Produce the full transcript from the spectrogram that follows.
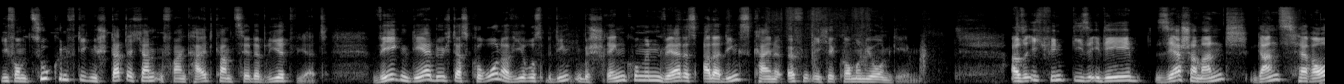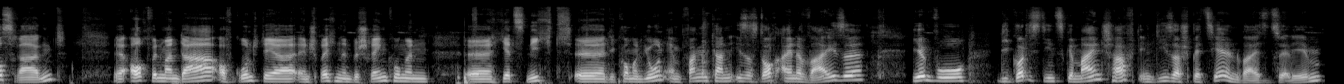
die vom zukünftigen Stadtdechanten Frank Heidkamp zelebriert wird. Wegen der durch das Coronavirus bedingten Beschränkungen werde es allerdings keine öffentliche Kommunion geben. Also ich finde diese Idee sehr charmant, ganz herausragend, äh, auch wenn man da aufgrund der entsprechenden Beschränkungen äh, jetzt nicht äh, die Kommunion empfangen kann, ist es doch eine Weise, irgendwo die Gottesdienstgemeinschaft in dieser speziellen Weise zu erleben.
